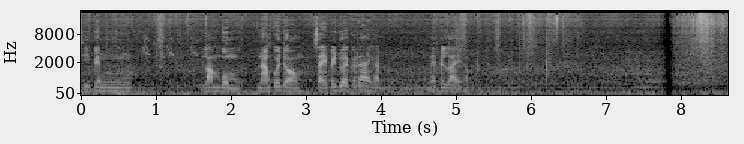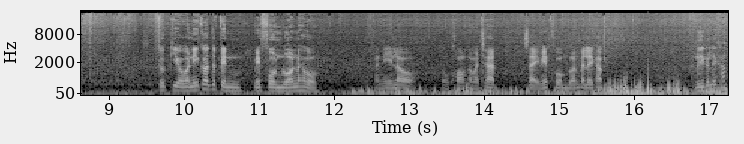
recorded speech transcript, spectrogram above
ที่เป็นลำบ่มน้ำกล้วยดองใส่ไปด้วยก็ได้ครับ ไม่เป็นไรครับ ตัวเกี่ยววันนี้ก็จะเป็นเม็ดโฟมล้วนนะครับผม อันนี้เราลงคลองธรรมชาติใส่เม็ดโฟมล้วนไปเลยครับลุยกันเลยครับ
